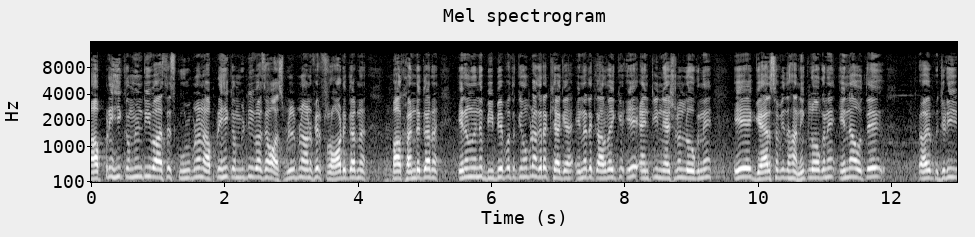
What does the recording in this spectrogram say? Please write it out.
ਆਪਣੀ ਹੀ ਕਮਿਊਨਿਟੀ ਵਾਸਤੇ ਸਕੂਲ ਬਣਾਉਣ ਆਪਣੀ ਹੀ ਕਮਿਊਨਿਟੀ ਵਾਸਤੇ ਹਸਪੀਟਲ ਬਣਾਉਣ ਫਿਰ ਫਰਾਡ ਕਰਨ ਪਾਖੰਡ ਕਰਨ। ਇਹਨਾਂ ਨੂੰ ਇਹਨੇ ਬੀਬੇ ਪੁੱਤ ਕਿਉਂ ਬਣਾ ਕੇ ਰੱਖਿਆ ਗਿਆ? ਇਹਨਾਂ ਤੇ ਕਾਰਵਾਈ ਕਿ ਇਹ ਐਂਟੀ ਨੈਸ਼ਨਲ ਲੋਕ ਨੇ ਇਹ ਗੈਰ ਸੰਵਿਧਾਨਿਕ ਲੋਕ ਨੇ ਇਹਨਾਂ ਉੱਤੇ ਜਿਹੜੀ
